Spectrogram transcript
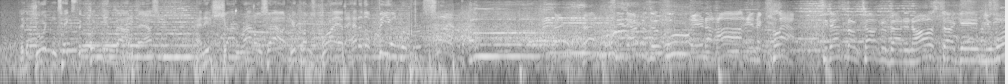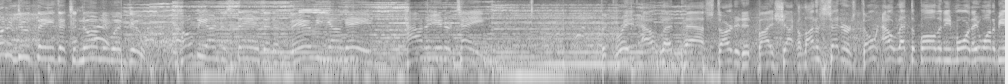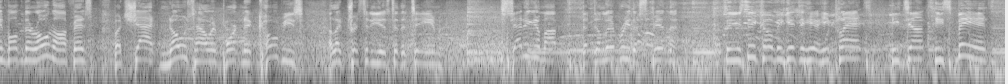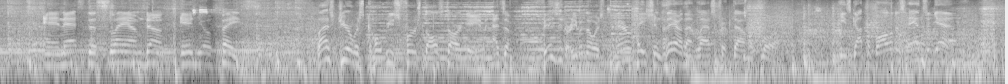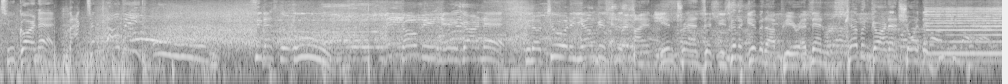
Jordan takes the quick inbound pass, and his shot rattles out. Here comes Bryant ahead of the field, reverse slam. See, that was a ooh and a ah and a clap. See, that's what I'm talking about. In an All-Star game, you want to do things that you normally wouldn't do. Kobe understands at a very young age to entertain. The great outlet pass started it by Shaq. A lot of centers don't outlet the ball anymore. They want to be involved in their own offense, but Shaq knows how important that Kobe's electricity is to the team. Setting him up, the delivery, the spin. The... So you see Kobe get to here. He plants, he jumps, he spins, and that's the slam dunk in your face. Last year was Kobe's first All-Star game as a visitor, even though his parents... Patient there that last trip down the floor. He's got the ball in his hands again. To Garnett. Back to Kobe. See, that's the ooh. Kobe and Garnett. You know, two of the youngest. In transition. He's going to give it up here. And then Kevin Garnett showing that he can pass.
